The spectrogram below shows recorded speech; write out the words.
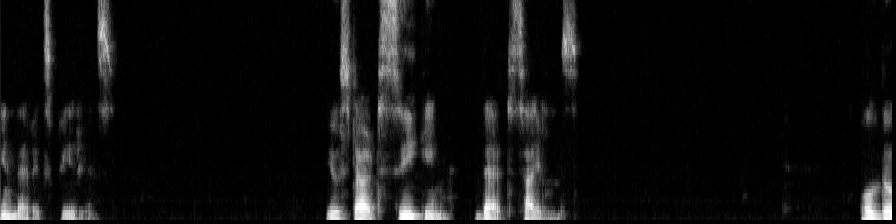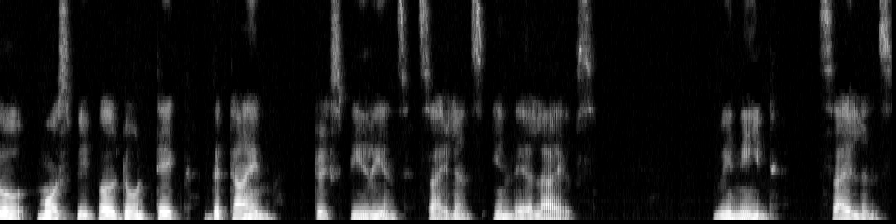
in that experience. You start seeking that silence. Although most people don't take the time to experience silence in their lives, we need silence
